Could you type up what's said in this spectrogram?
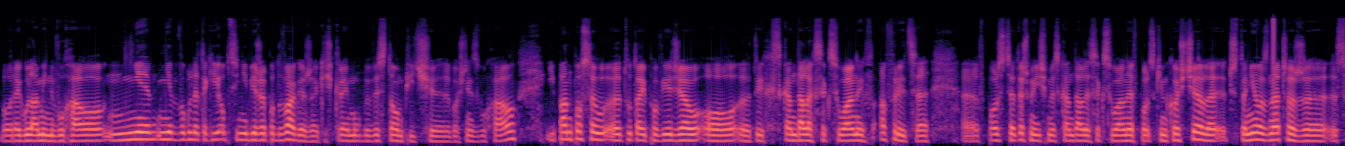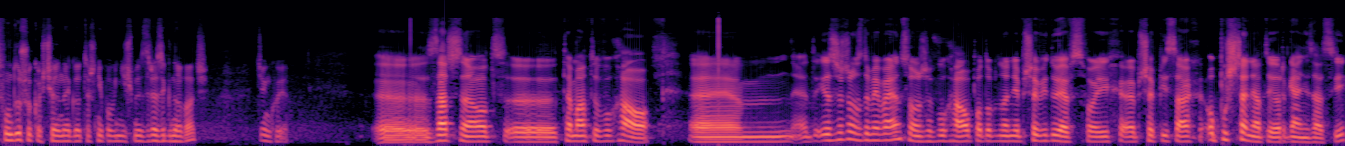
bo regulamin WHO nie, nie w ogóle takiej opcji nie bierze pod uwagę, że jakiś kraj mógłby wystąpić e, właśnie z WHO. I pan poseł e, tutaj powiedział o e, tych skandalach seksualnych w Afryce. W Polsce też mieliśmy skandale seksualne w polskim kościele. Czy to nie oznacza, że z funduszu kościelnego też nie powinniśmy zrezygnować? Dziękuję. E, Zacznę od e, tematu WHO. Jest rzeczą zdumiewającą, że WHO podobno nie przewiduje w swoich e, przepisach opuszczenia tej organizacji.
